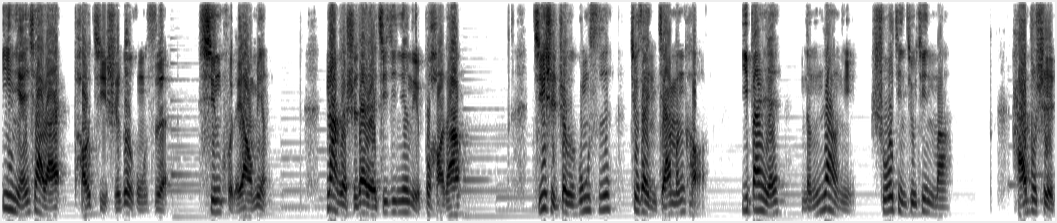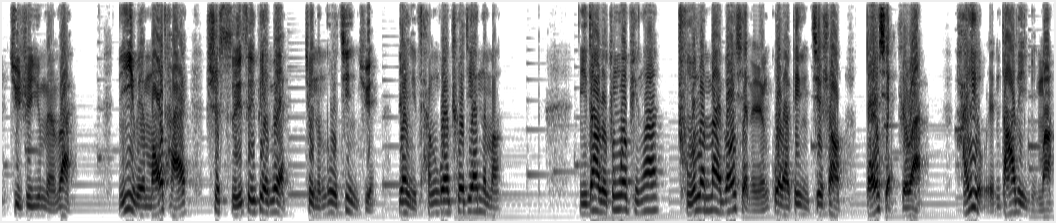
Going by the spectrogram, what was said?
一年下来跑几十个公司，辛苦的要命。那个时代的基金经理不好当，即使这个公司就在你家门口，一般人能让你说进就进吗？还不是拒之于门外？你以为茅台是随随便便？就能够进去让你参观车间的吗？你到了中国平安，除了卖保险的人过来给你介绍保险之外，还有人搭理你吗？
